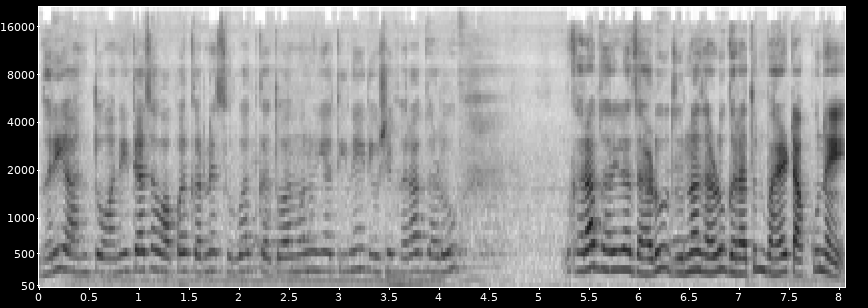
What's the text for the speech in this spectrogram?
घरी आणतो आणि त्याचा वापर करण्यास सुरुवात करतो. आणि म्हणून या तीनही दिवशी खराब झाडू खराब झालेला झाडू जुना झाडू घरातून बाहेर टाकू नये.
